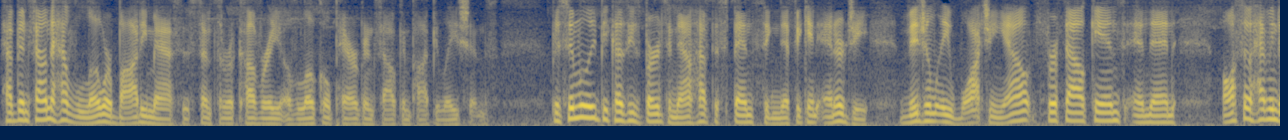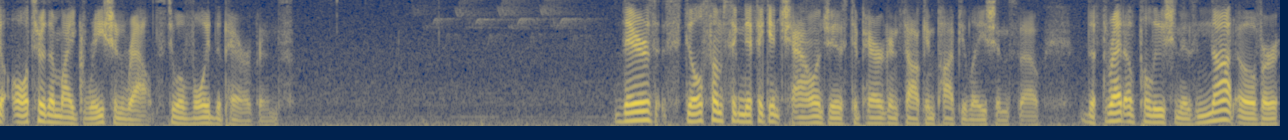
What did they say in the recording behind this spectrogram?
have been found to have lower body masses since the recovery of local peregrine falcon populations. Presumably because these birds now have to spend significant energy vigilantly watching out for falcons and then also having to alter their migration routes to avoid the peregrines. There's still some significant challenges to peregrine falcon populations, though. The threat of pollution is not over.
